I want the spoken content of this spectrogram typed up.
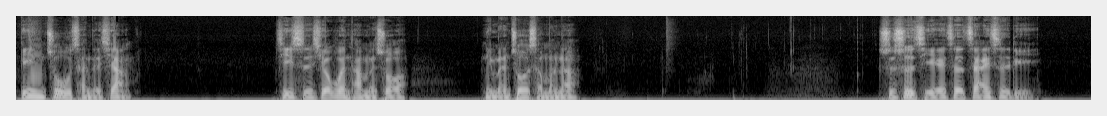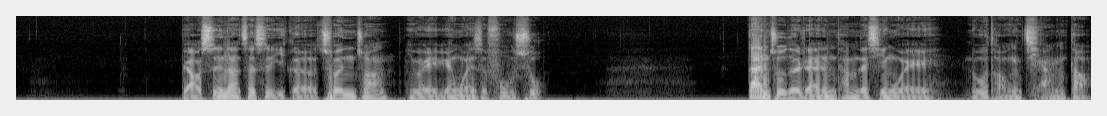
并铸成的像。祭司就问他们说。你们做什么呢？十四节，这宅子里表示呢，这是一个村庄，因为原文是复数。但族的人，他们的行为如同强盗，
